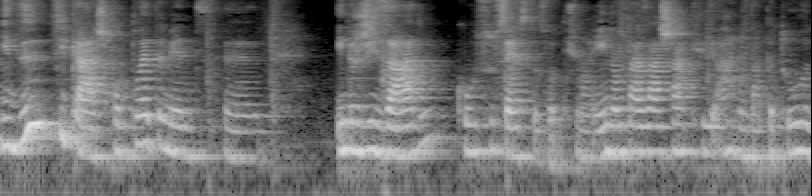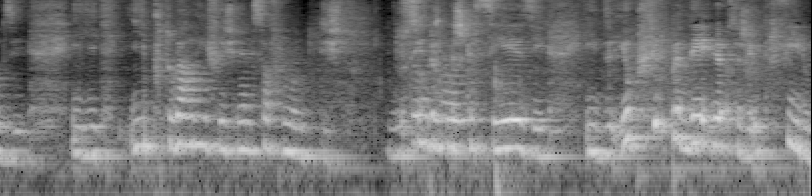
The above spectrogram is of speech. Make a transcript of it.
E de ficares completamente uh, energizado com o sucesso dos outros, não é? E não estás a achar que ah, não dá para todos. E, e, e Portugal, infelizmente, sofre muito disto do síndrome da escassez e, e de, eu prefiro perder, ou seja, eu prefiro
